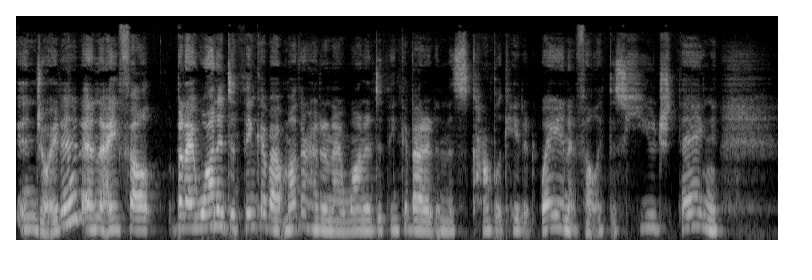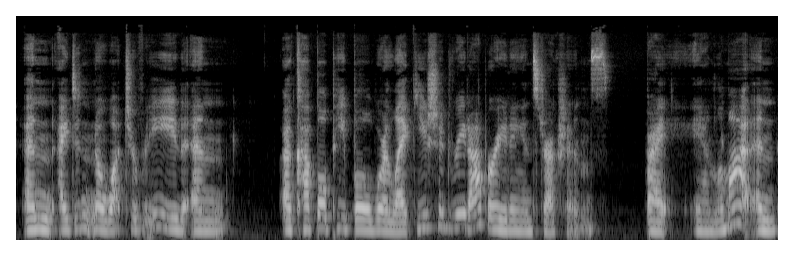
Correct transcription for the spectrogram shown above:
enjoyed it. And I felt, but I wanted to think about motherhood and I wanted to think about it in this complicated way. And it felt like this huge thing. And I didn't know what to read. And a couple people were like, you should read Operating Instructions by Anne Lamott. And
